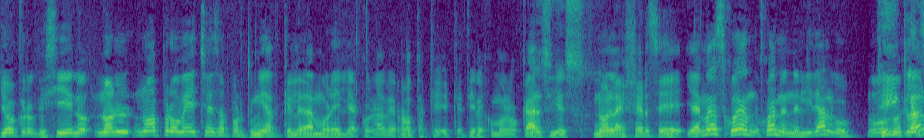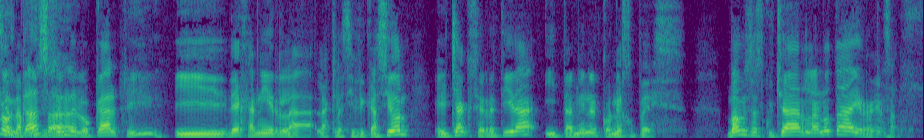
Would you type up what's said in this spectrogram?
Yo creo que sí, no, no, no aprovecha esa oportunidad que le da Morelia con la derrota que, que, tiene como local. Así es. No la ejerce. Y además juegan, juegan en el Hidalgo. No, sí, no claro, en la casa. posición de local. Sí. Y dejan ir la, la clasificación. El Chaco se retira y también el Conejo Pérez. Vamos a escuchar la nota y regresamos.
